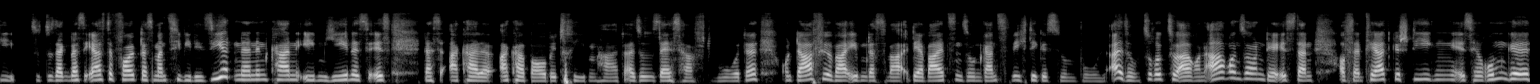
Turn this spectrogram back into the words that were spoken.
die sozusagen das erste Volk, das man zivilisiert nennen kann, eben jenes ist, das Acker, Ackerbau betrieben hat, also sesshaft wurde. Und dafür war eben das der Weizen so ein ganz wichtiges Symbol. Also zurück zu Aaron Aronson, der ist dann auf sein Pferd gestiegen, ist herumge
